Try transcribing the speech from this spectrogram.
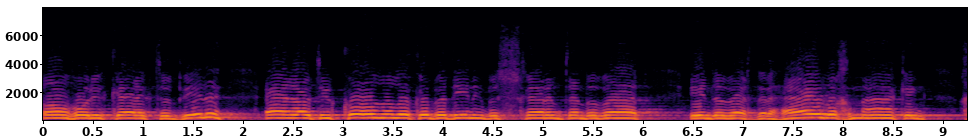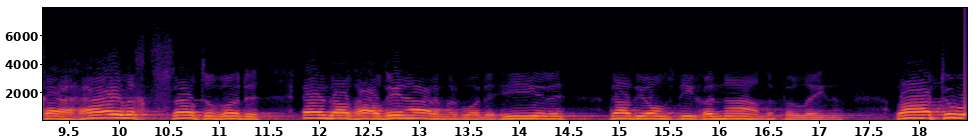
om voor uw kerk te bidden en uit uw koninklijke bediening beschermd en bewaard in de weg der heiligmaking geheiligd zou te worden en dat houdt in armer worden, heren, dat u ons die genade verlenen. Waartoe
